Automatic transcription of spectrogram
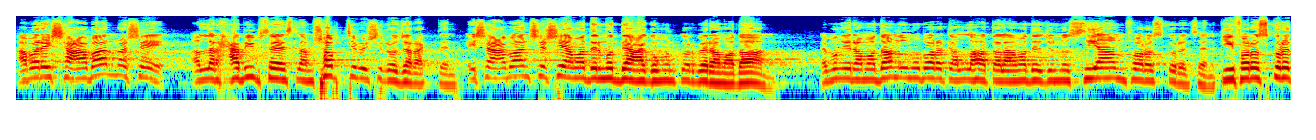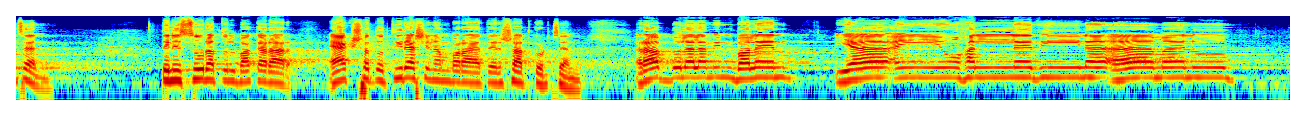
আবার এই শাহবান মাসে আল্লাহর হাবিব সাহ ইসলাম সবচেয়ে বেশি রোজা রাখতেন। এই শাহবান শেষে আমাদের মধ্যে আগমন করবে রমাদান। এবং এই রমাদানুল মুবারক আল্লাহ তালা আমাদের জন্য সিয়াম ফরজ করেছেন। কি ফরজ করেছেন? তিনি সুরাতুল বাকারার একশত তিরাশি নম্বর আয়াতের সাত করছেন। রাব্বুল আলামিন বলেন, ইয়া আমানু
